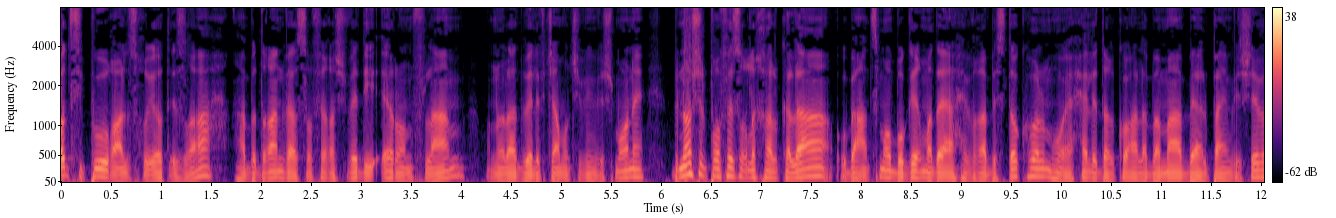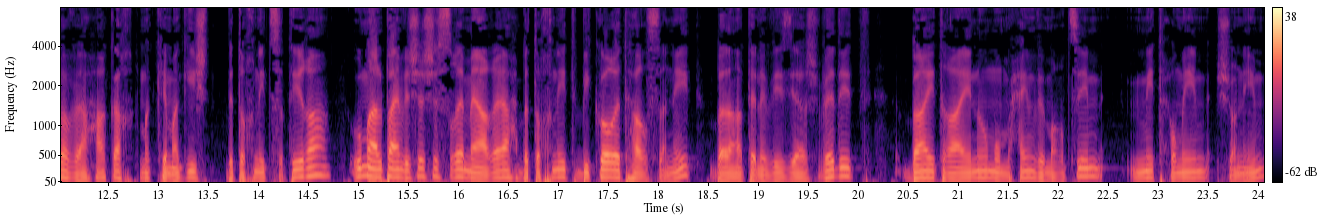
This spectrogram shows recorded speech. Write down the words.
עוד סיפור על זכויות אזרח, הבדרן והסופר השוודי אירון פלאם, הוא נולד ב-1978, בנו של פרופסור לכלכלה, ובעצמו בוגר מדעי החברה בסטוקהולם, הוא החל את דרכו על הבמה ב-2007 ואחר כך כמגיש בתוכנית סאטירה, ומ-2016 מארח בתוכנית ביקורת הרסנית בטלוויזיה השוודית, בה התראיינו מומחים ומרצים מתחומים שונים.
